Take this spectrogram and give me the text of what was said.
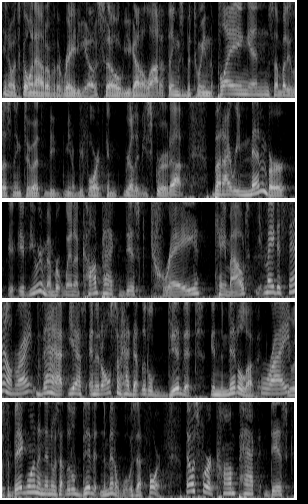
you know, it's going out over the radio, so you got a lot of things between the playing and somebody listening to it, be, you know, before it can really be screwed up. But I remember, if you remember, when a compact disc tray came out, It made a sound, right? that yes, and it also had that little divot in the middle of it. Right. It was the big one, and then there was that little divot in the middle. What was that for? That was for a compact disc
